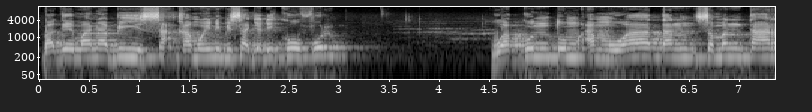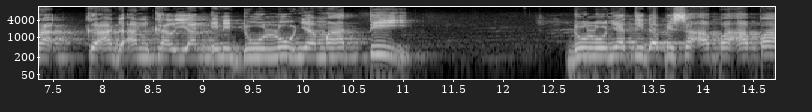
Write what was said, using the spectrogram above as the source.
Bagaimana bisa kamu ini bisa jadi kufur? Wa kuntum amwatan sementara keadaan kalian ini dulunya mati. Dulunya tidak bisa apa-apa.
